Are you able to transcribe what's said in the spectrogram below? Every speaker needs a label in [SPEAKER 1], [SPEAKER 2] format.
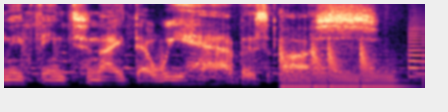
[SPEAKER 1] only thing tonight that we have is us.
